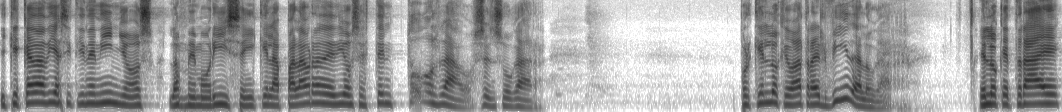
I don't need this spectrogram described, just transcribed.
Y que cada día si tiene niños los memoricen y que la palabra de Dios esté en todos lados en su hogar. Porque es lo que va a traer vida al hogar. Es lo que trae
